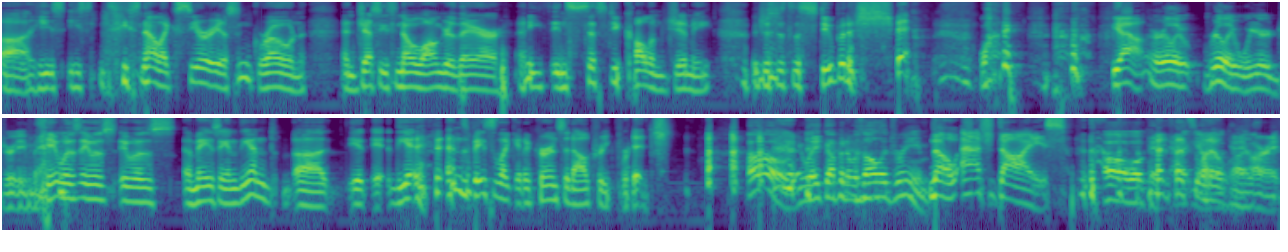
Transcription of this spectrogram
uh, he's he's he's now like serious and grown, and Jesse's no longer there, and he insists you call him Jimmy, which is just the stupidest shit. Why? Yeah, a really, really weird dream, man. it was it was it was amazing. And in the end, uh, it, it the it ends basically like an occurrence at Owl Creek Bridge. Oh, you wake up and it was all a dream. No, Ash dies. Oh, okay. That's Uh, what it okay. was. All right.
